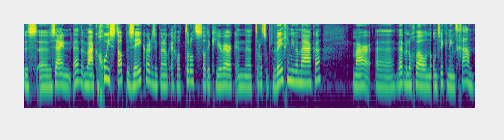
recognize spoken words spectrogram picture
Dus uh, we, zijn, hè, we maken goede stappen, zeker. Dus ik ben ook echt wel trots dat ik hier werk en trots op de beweging die we maken. Maar we hebben nog wel een ontwikkeling te gaan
